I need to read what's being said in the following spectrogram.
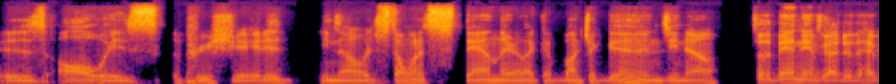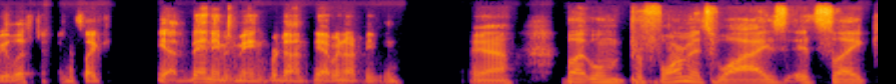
is always appreciated. You know, I just don't want to stand there like a bunch of goons. You know. So the band name's got to do the heavy lifting. It's like, yeah, the band name's mean. We're done. Yeah, we don't have to be mean. Yeah. But when performance wise, it's like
